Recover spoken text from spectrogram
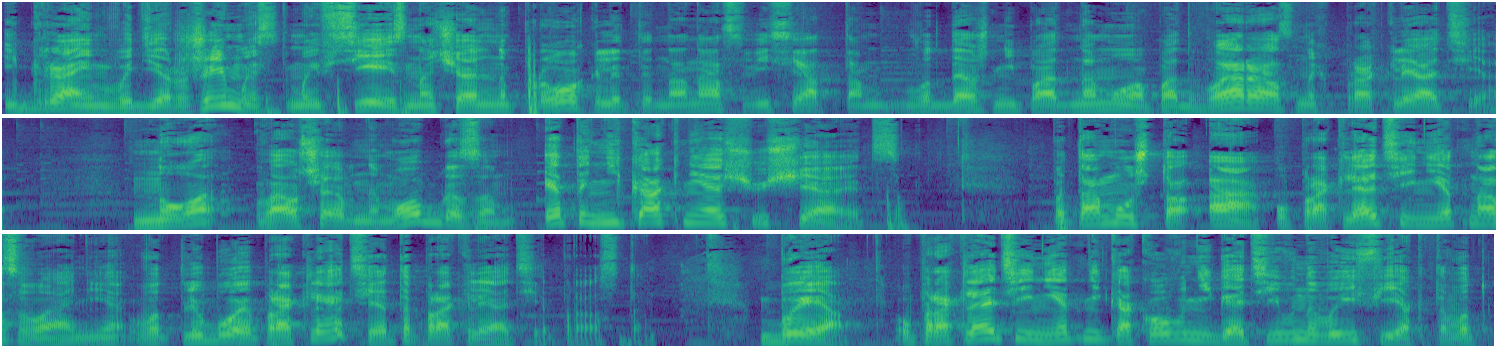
играем в одержимость, мы все изначально прокляты, на нас висят там вот даже не по одному, а по два разных проклятия. Но волшебным образом это никак не ощущается. Потому что, а, у проклятий нет названия. Вот любое проклятие это проклятие просто. Б. У проклятий нет никакого негативного эффекта. Вот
